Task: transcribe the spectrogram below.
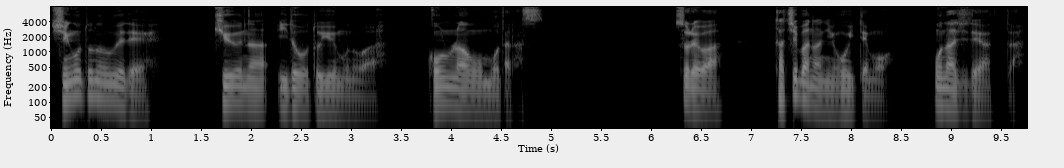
仕事の上で急な移動というものは混乱をもたらす。それは立花においても同じであった。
